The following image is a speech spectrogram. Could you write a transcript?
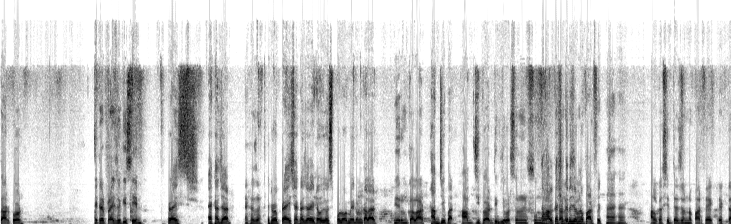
তারপর এটার প্রাইসও কি সেম প্রাইস 1000 এটার এক হাজার এটাও maroon colour maroon colour half সুন্দর হালকা জন্য পারফেক্ট হ্যাঁ হ্যাঁ। হালকা জন্য পারফেক্ট একটা।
